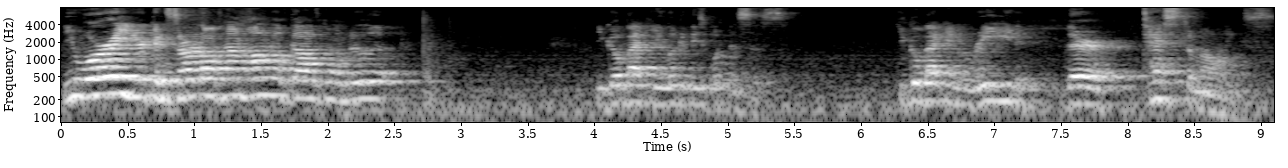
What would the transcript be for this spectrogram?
You worry, you're concerned all the time. I don't know if God's going to do it. You go back and you look at these witnesses. You go back and read their testimonies.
